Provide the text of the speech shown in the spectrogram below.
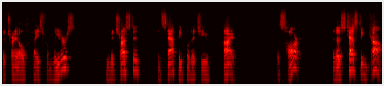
betrayal faced from leaders you've entrusted and staff people that you've hired. It's hard. And those testing come.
